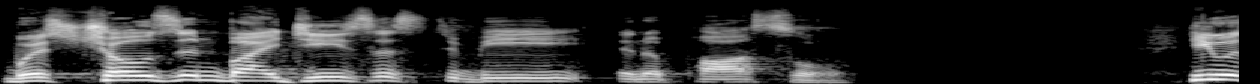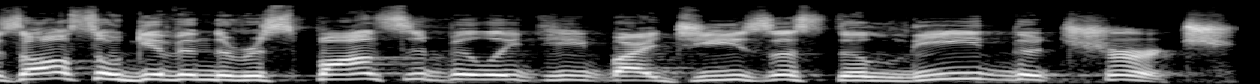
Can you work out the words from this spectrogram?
was chosen by Jesus to be an apostle. He was also given the responsibility by Jesus to lead the church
